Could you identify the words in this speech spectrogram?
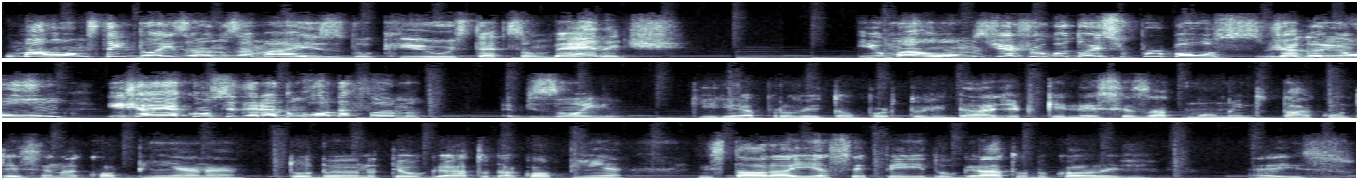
O Mahomes tem dois anos a mais do que o Stetson Bennett. E o Mahomes já jogou dois Super Bowls, já ganhou um e já é considerado um roda-fama. É bizonho. Queria aproveitar a oportunidade, porque nesse exato momento tá acontecendo a copinha, né? Todo ano tem o gato da copinha, instaurar aí a CPI do gato do college. É isso.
